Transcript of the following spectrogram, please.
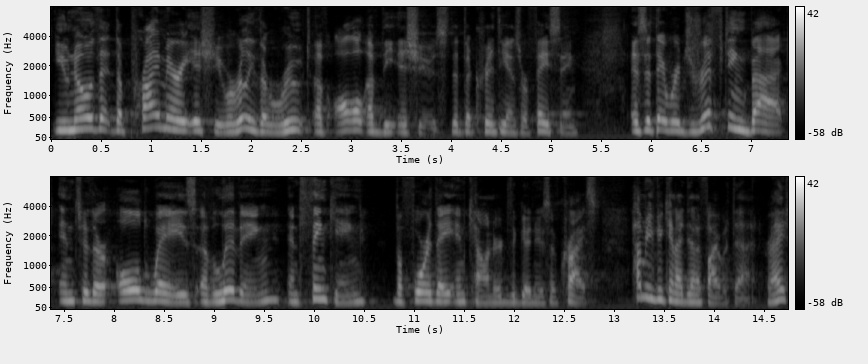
you know that the primary issue, or really the root of all of the issues that the Corinthians were facing, is that they were drifting back into their old ways of living and thinking before they encountered the good news of Christ. How many of you can identify with that, right?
